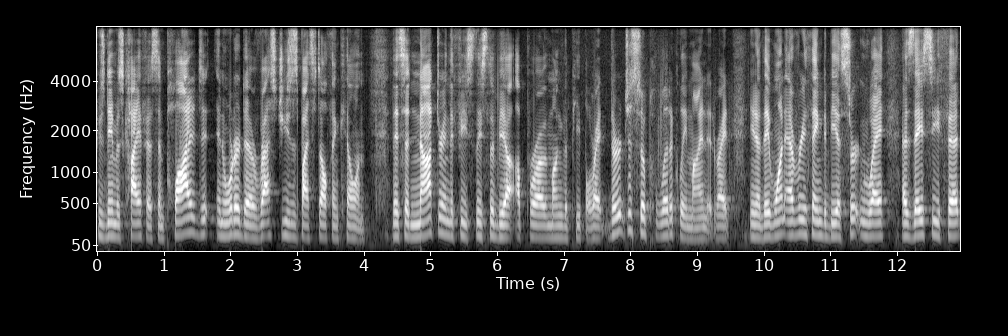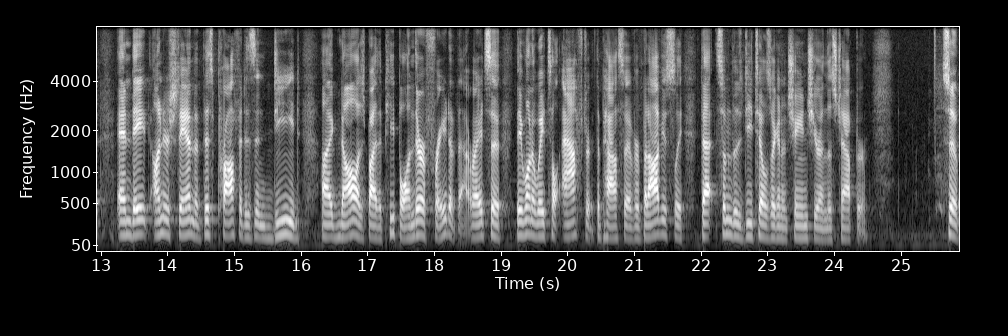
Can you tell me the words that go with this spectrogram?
whose name was Caiaphas, and plotted in order to arrest Jesus by stealth and kill him. They said, not during the feast, lest there be an uproar among the people, right? They're just so politically minded, right? You know, they want everything to be a certain way as they see fit, and they understand that this prophet is indeed uh, acknowledged by the people, and they're afraid of that, right? So they want to wait till after the Passover, but obviously that some of those details are going to change here in this chapter. So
